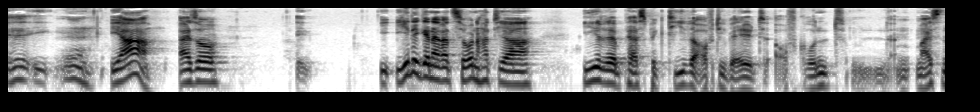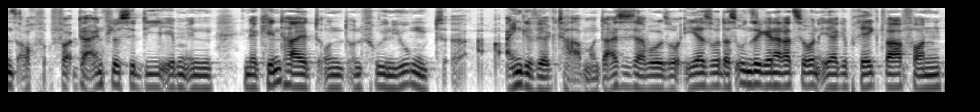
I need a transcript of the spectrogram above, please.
Äh, ja, also äh, jede Generation hat ja ihre Perspektive auf die Welt aufgrund meistens auch der Einflüsse, die eben in, in der Kindheit und, und frühen Jugend äh, eingewirkt haben. Und da ist es ja wohl so eher so, dass unsere Generation eher geprägt war von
